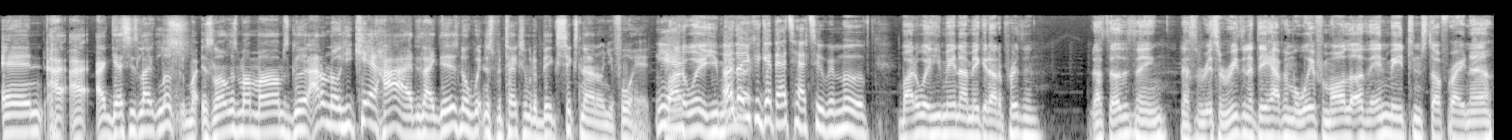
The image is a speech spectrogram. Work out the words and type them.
And I, I, I guess he's like, look, as long as my mom's good, I don't know. He can't hide. Like there's no witness protection with a big six nine on your forehead. yeah. By the way, you may although not- you could get that tattoo removed. By the way, he may not make it out of prison. That's the other thing. That's it's a reason that they have him away from all the other inmates and stuff right now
